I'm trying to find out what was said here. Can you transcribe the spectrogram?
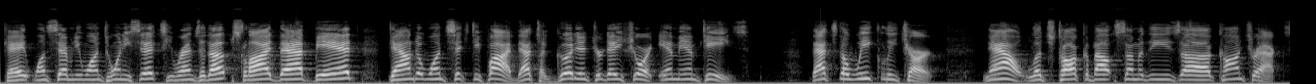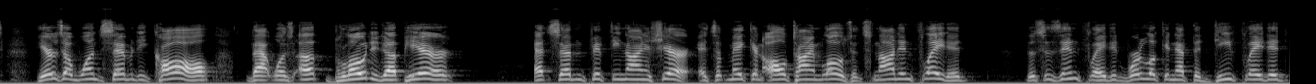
Okay, 171.26. He runs it up, slide that bid down to 165. That's a good intraday short, MMTs. That's the weekly chart. Now, let's talk about some of these uh, contracts. Here's a 170 call that was up, bloated up here at 759 a share. It's making all-time lows. It's not inflated. This is inflated. We're looking at the deflated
